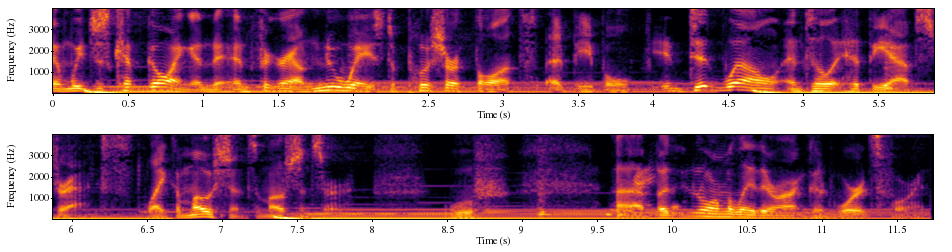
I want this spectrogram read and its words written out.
And we just kept going and, and figuring out new ways to push our thoughts at people. It did well until it hit the abstracts, like emotions. Emotions are, oof. Uh, but normally there aren't good words for it.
